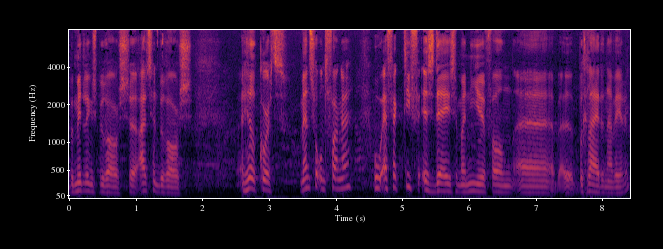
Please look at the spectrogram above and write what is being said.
bemiddelingsbureaus, uitzendbureaus heel kort mensen ontvangen. Hoe effectief is deze manier van begeleiden naar werk?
